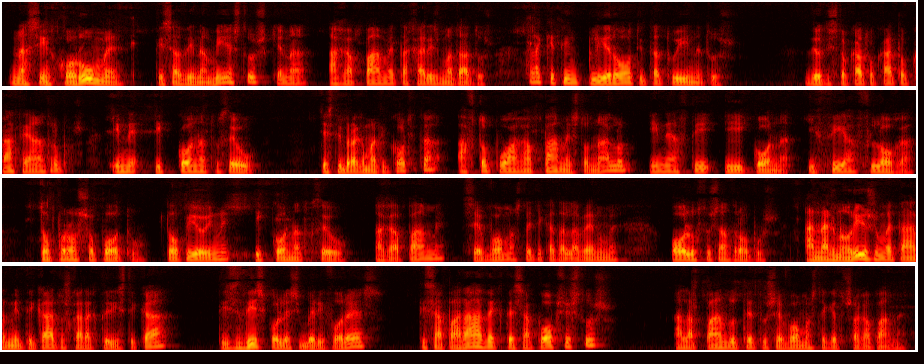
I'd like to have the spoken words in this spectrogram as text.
Να συγχωρούμε τις αδυναμίες τους και να αγαπάμε τα χαρίσματά τους, αλλά και την πληρότητα του είναι τους. Διότι στο κάτω-κάτω κάθε άνθρωπος είναι εικόνα του Θεού. Και στην πραγματικότητα αυτό που αγαπάμε στον άλλον είναι αυτή η εικόνα, η Θεία Φλόγα, το πρόσωπό του, το οποίο είναι εικόνα του Θεού. Αγαπάμε, σεβόμαστε και καταλαβαίνουμε όλους τους ανθρώπους. Αναγνωρίζουμε τα αρνητικά τους χαρακτηριστικά, τις δύσκολες συμπεριφορές, τις απαράδεκτες απόψεις τους, αλλά πάντοτε τους σεβόμαστε και τους αγαπάμε.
